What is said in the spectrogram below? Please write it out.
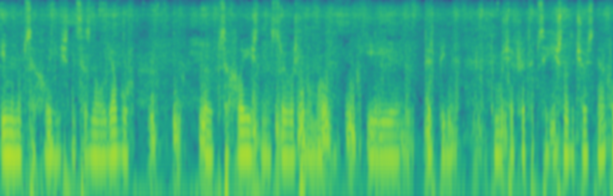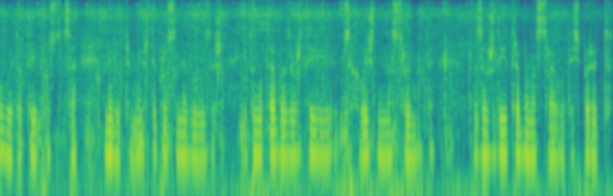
Іменно психологічний. Це знову я був. Е, Психологічний настрой важливо мати. І терпіння. Тому що якщо ти психічно до чогось не готовий, то ти просто це не витримуєш, ти просто не вивезеш. І тому треба завжди психологічний настрой мати. Завжди треба настраюватись перед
